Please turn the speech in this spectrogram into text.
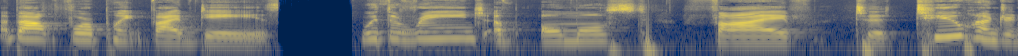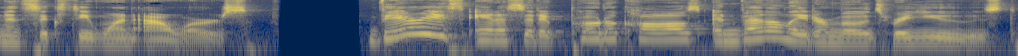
about 4.5 days, with a range of almost 5 to 261 hours. Various anesthetic protocols and ventilator modes were used,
